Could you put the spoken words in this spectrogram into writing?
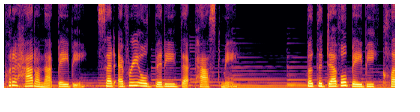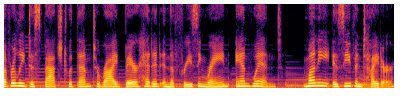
put a hat on that baby, said every old biddy that passed me. But the devil baby cleverly dispatched with them to ride bareheaded in the freezing rain and wind. Money is even tighter,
